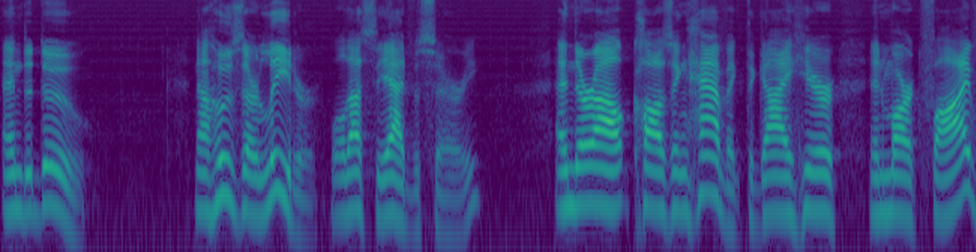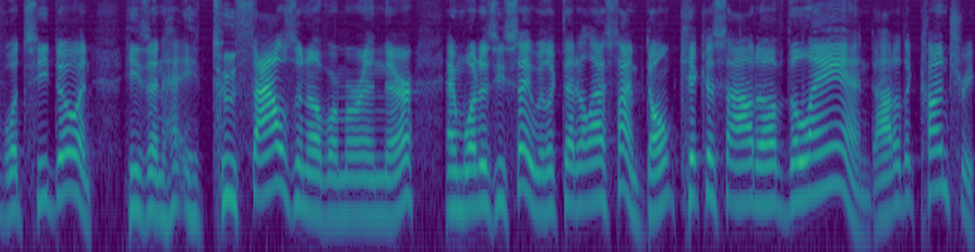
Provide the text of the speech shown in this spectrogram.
and to do. Now, who's their leader? Well, that's the adversary. And they're out causing havoc. The guy here in Mark 5, what's he doing? He's in 2,000 of them are in there. And what does he say? We looked at it last time. Don't kick us out of the land, out of the country.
